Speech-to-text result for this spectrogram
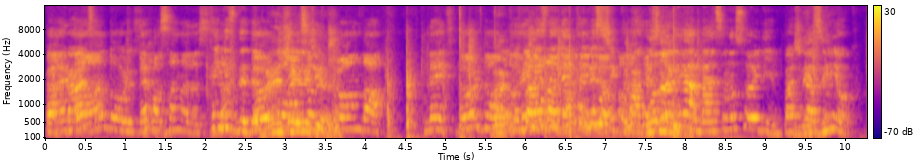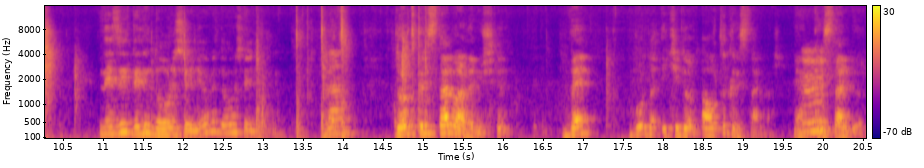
Ben Berna sana doğruyu ve söyledim. Hasan arasında. Temizledim. Dört Ben olsa şöyle üç diyorum. onda. Net 4 oldu. Bak. Temizledim temiz çıktı bak. Bana saniye. güven ben sana söyleyeyim. Başka hakkın yok. Nezih dedim doğru söylüyor ve doğru söylüyor. Ben 4 kristal var demişti. Ve burada 2, 4, 6 kristal var. Yani Hmm. kristal diyorum.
